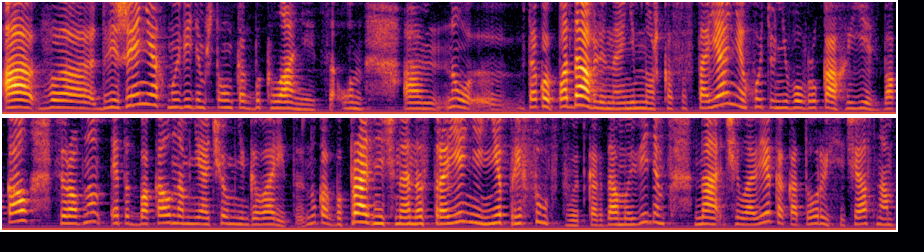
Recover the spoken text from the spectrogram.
а в движениях мы видим, что он как бы кланяется, он э, ну, такое подавленное немножко состояние, хоть у него в руках и есть бокал, все равно этот бокал нам ни о чем не говорит. Ну, как бы праздничное настроение не присутствует, когда мы видим на человека, который сейчас нам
